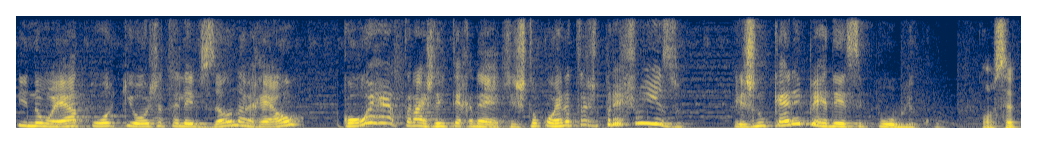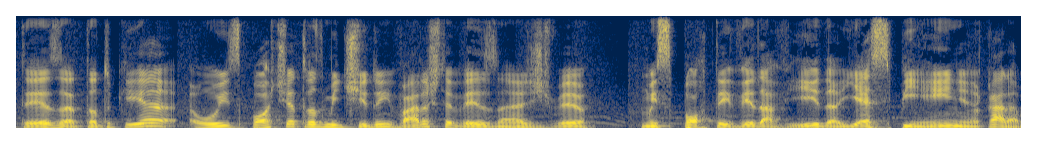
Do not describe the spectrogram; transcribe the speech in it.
E não é à toa que hoje a televisão, na real, corre atrás da internet. Eles estão correndo atrás do prejuízo. Eles não querem perder esse público. Com certeza. Tanto que é- o esporte é transmitido em várias TVs, né? A gente vê uma Sport TV da vida, ESPN. Cara,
